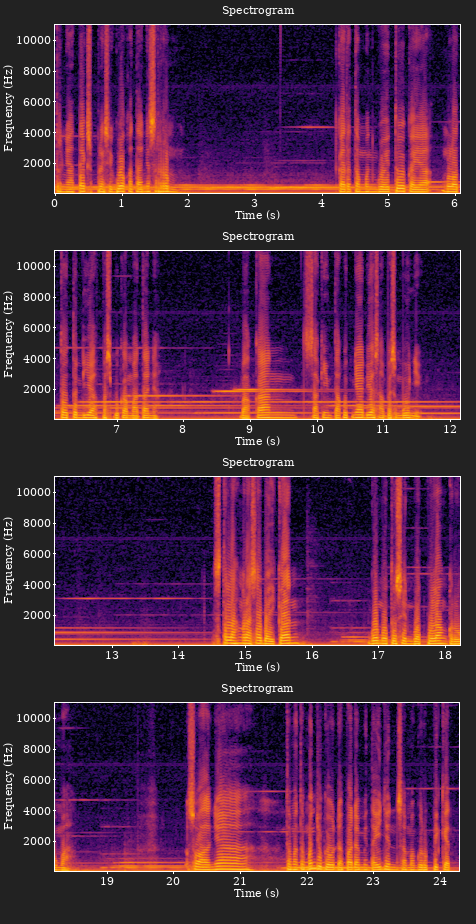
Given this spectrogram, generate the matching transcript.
ternyata ekspresi gue katanya serem. Kata temen gue itu kayak melototin dia pas buka matanya. Bahkan saking takutnya dia sampai sembunyi. Setelah ngerasa baikan gue mutusin buat pulang ke rumah. Soalnya teman-teman juga udah pada minta izin sama guru piket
